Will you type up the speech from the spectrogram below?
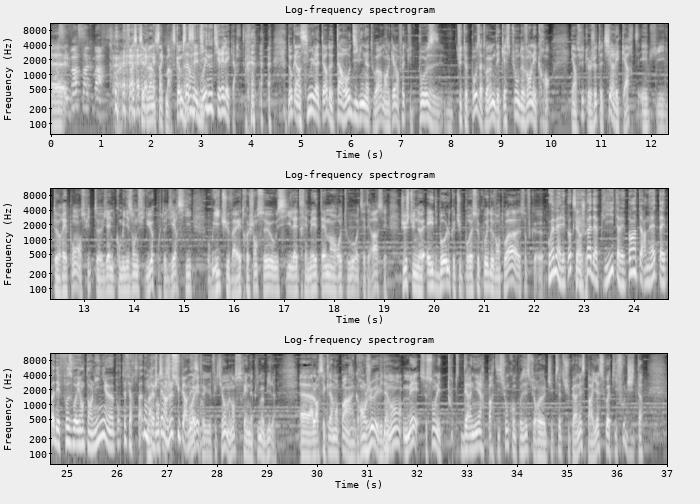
Euh, C'est le 25 mars. c'est le 25 mars. Comme ça, c'est vous dit. pouvez nous tirer les cartes. Donc un simulateur de tarot divinatoire dans lequel en fait tu te poses, tu te poses à toi-même des questions devant l'écran et ensuite le jeu te tire les cartes et puis il te répond ensuite euh, via une combinaison de figures pour te dire si oui tu vas être chanceux ou si l'être aimé t'aime en retour, etc. C'est juste une 8 ball que tu pourrais secouer devant toi, euh, sauf que Ouais, mais à l'époque, t'avais pas d'appli, t'avais pas internet, t'avais pas des fausses voyantes en ligne euh, pour te faire ça. Donc t'achetais un jeu Super NES. Ouais, hein. effe- effectivement, maintenant ce serait une appli mobile. Euh, alors c'est clairement pas un grand jeu évidemment, mais ce sont les toutes dernières partitions composées sur euh, chipset Super NES par Yasuaki Fujita,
